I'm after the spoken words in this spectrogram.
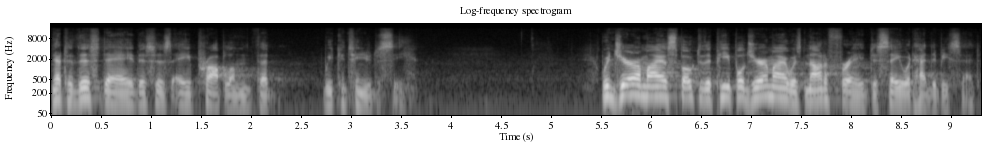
Now, to this day, this is a problem that we continue to see. When Jeremiah spoke to the people, Jeremiah was not afraid to say what had to be said.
